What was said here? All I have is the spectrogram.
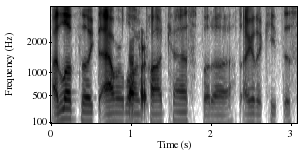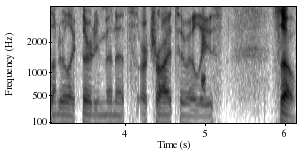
I love the, like the hour long podcast, but uh, I gotta keep this under like 30 minutes, or try to at least. So,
